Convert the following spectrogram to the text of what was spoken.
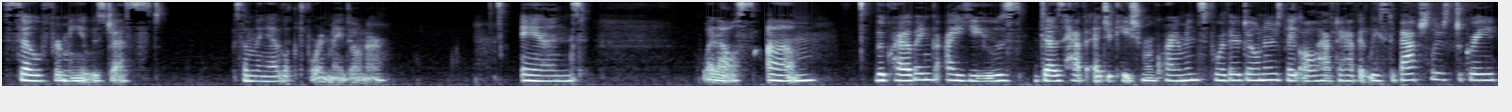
So for me, it was just something I looked for in my donor. And what else? Um, the cryobank I use does have education requirements for their donors. They all have to have at least a bachelor's degree.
